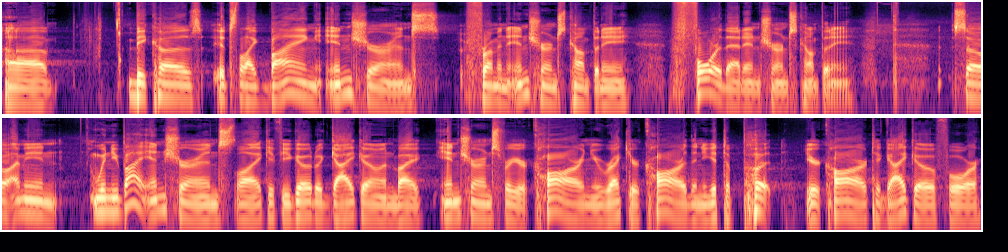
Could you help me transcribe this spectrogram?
uh, because it's like buying insurance from an insurance company for that insurance company. So, I mean, when you buy insurance, like if you go to Geico and buy insurance for your car and you wreck your car, then you get to put your car to Geico for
